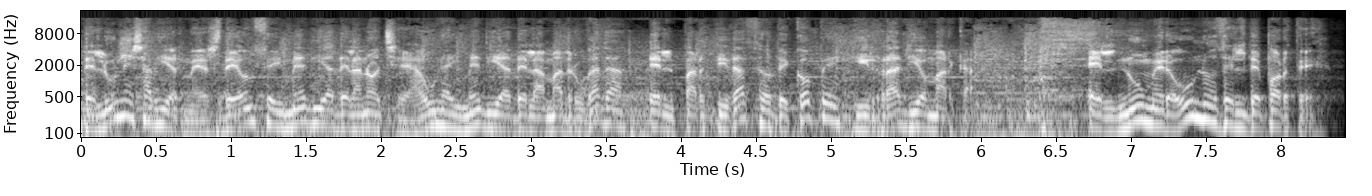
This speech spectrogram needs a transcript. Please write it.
de lunes a viernes, de once y media de la noche a una y media de la madrugada, el partidazo de Cope y Radio Marca. El número uno del deporte.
